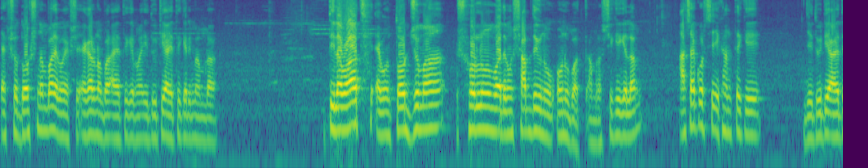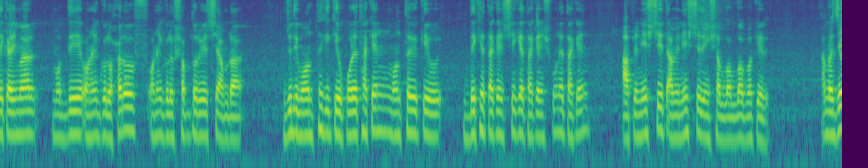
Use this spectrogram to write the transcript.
একশো দশ নম্বর এবং একশো এগারো নম্বর আয়াতে কারিমা, এই দুইটি আয়াতে কারিমা আমরা তিলাওয়াত এবং তর্জমা সরল অনুবাদ এবং শাব্দিক অনু- অনুবাদ আমরা শিখে গেলাম। আশা করছি এখান থেকে যে দুইটি আয়াতে কারিমার মধ্যে অনেকগুলো হরফ, অনেকগুলো শব্দ রয়েছে, আমরা যদি মন থেকে কেউ পড়ে থাকেন, মন থেকে কেউ দেখে থাকেন, শিখে থাকেন, শুনে থাকেন, আপনি নিশ্চিত, আমি নিশ্চিত ইনশাল্লাহ পাকের, আমরা যে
